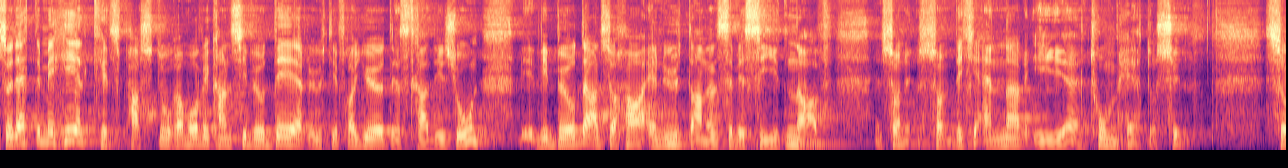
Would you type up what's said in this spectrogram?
Så dette med heltidspastorer må vi kanskje vurdere ut fra jødisk tradisjon. Vi burde altså ha en utdannelse ved siden av, sånn at det ikke ender i eh, tomhet og synd. Så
